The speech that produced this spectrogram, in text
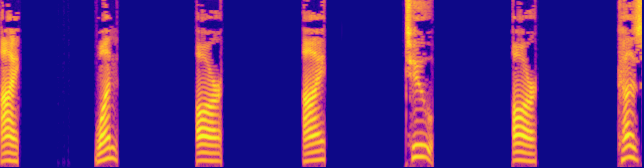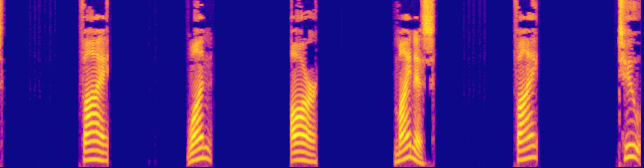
I 1 R I 2 R cos phi 1 R minus phi 2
